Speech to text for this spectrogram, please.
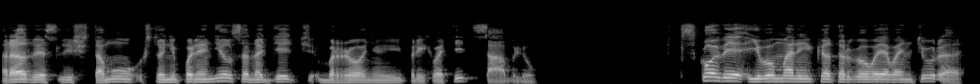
радуясь лишь тому, что не поленился надеть броню и прихватить саблю. В Пскове его маленькая торговая авантюра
